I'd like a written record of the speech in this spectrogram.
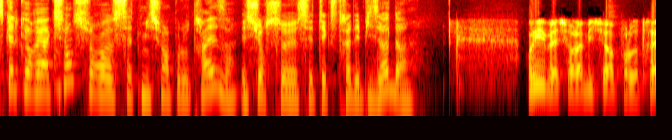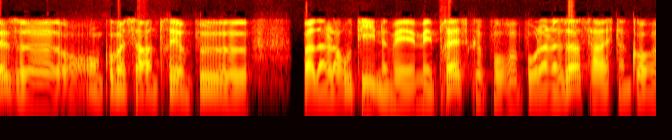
Quelques réactions sur euh, cette mission Apollo 13 et sur cet extrait d'épisode? Oui, ben sur la mission Apollo 13, euh, on commence à rentrer un peu, euh, pas dans la routine, mais, mais presque pour, pour la NASA. Ça reste encore,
